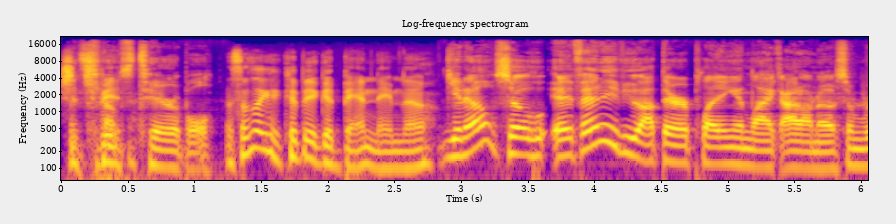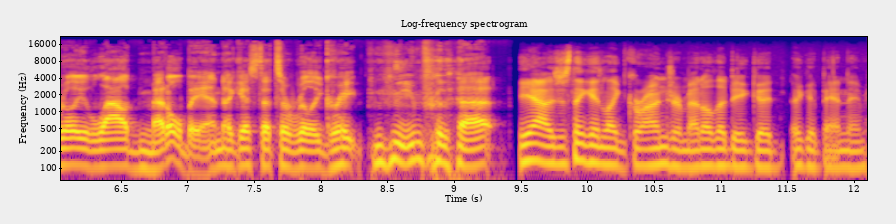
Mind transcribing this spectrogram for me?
Should It be, sounds terrible. It sounds like it could be a good band name though. You know, so if any of you out there are playing in like I don't know some really loud metal band, I guess that's a really great name for that, Yeah, I was just thinking like grunge or metal. That'd be a good a good band name.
